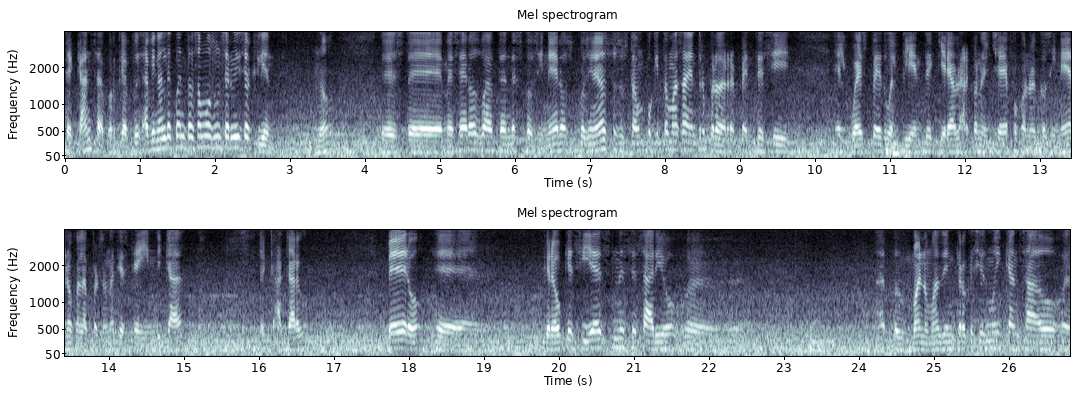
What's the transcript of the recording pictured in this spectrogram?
te cansa, porque al final de cuentas somos un servicio al cliente, ¿no? Este, meseros, bartenders, cocineros. Cocineros pues está un poquito más adentro, pero de repente si el huésped o el cliente quiere hablar con el chef o con el cocinero, con la persona que esté indicada a cargo. Pero eh, creo que sí es necesario eh, pues, bueno, más bien creo que sí es muy cansado eh,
